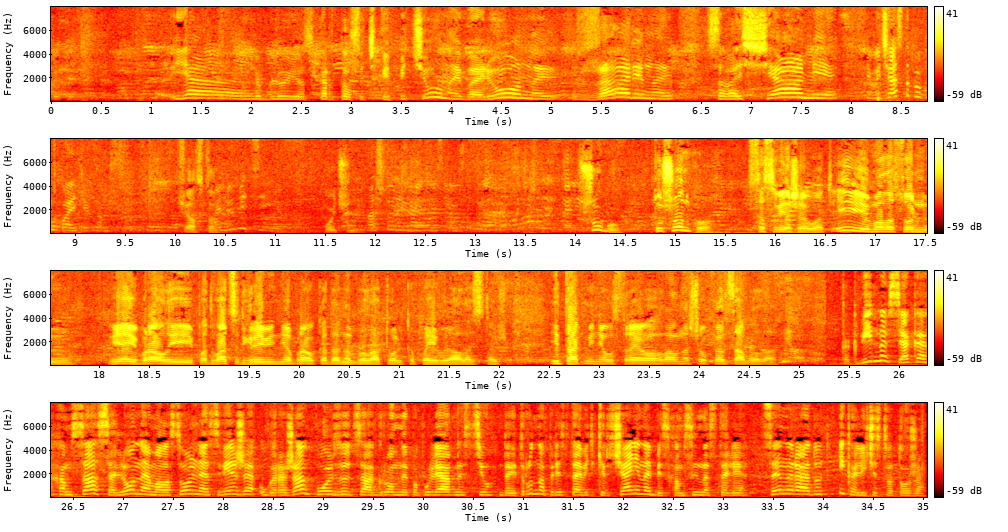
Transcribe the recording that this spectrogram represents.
Я люблю ее с картошечкой печеной, вареной, жареной, с овощами. И вы часто покупаете хамсу? Часто. А любите ее? Очень. А что любите из хамсы? Шубу, тушенку со свежей вот и малосольную. Я и брал, и по 20 гривен я брал, когда она была только появлялась. Так что и так меня устраивало. Главное, чтобы конца была. Как видно, всякая хамса, соленая, малосольная, свежая, у горожан пользуется огромной популярностью. Да и трудно представить кирчанина без хамсы на столе. Цены радуют и количество тоже.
